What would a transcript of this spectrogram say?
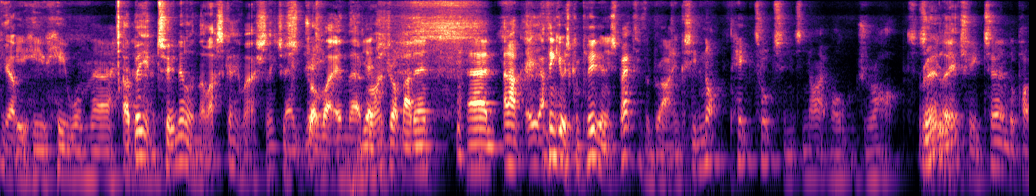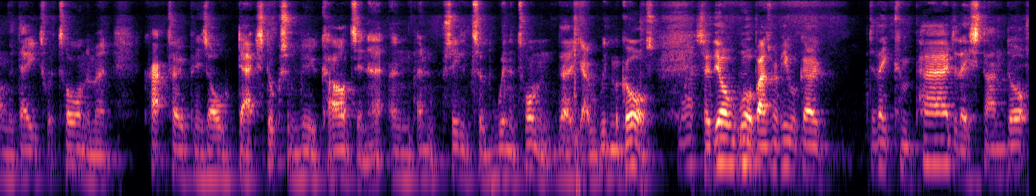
Yep. He, he, he won there. I beat him 2 0 in the last game, actually. Just Yeah, drop that in there, Yeah, Brian. just drop that in. Um, and I, I think it was completely unexpected for Brian because he'd not picked up since Nightvault dropped. So Really? He literally turned up on the day to a tournament, cracked open his old deck, stuck some new cards in it, and, and proceeded to win the tournament. There you go, with Magore's. So the old warbands, when people go, do they compare? Do they stand up?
